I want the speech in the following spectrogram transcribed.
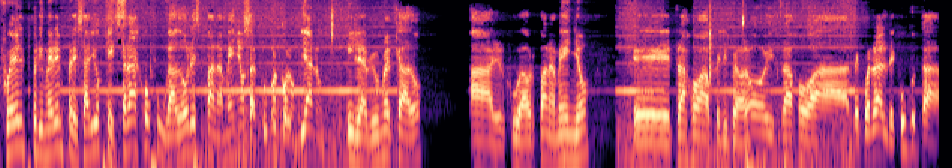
fue el primer empresario que trajo jugadores panameños al fútbol colombiano y le abrió un mercado al jugador panameño. eh, trajo a Felipe Baroy, trajo a, recuerda el de Cúcuta,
